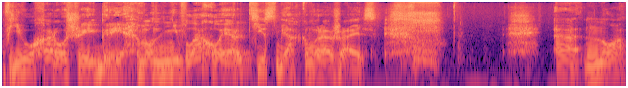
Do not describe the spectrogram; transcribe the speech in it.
в его хорошей игре. Он неплохой артист, мягко выражаясь. Э, но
